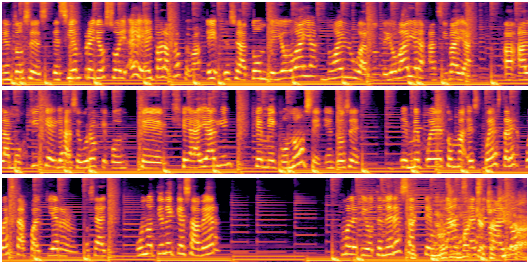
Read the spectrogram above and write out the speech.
Entonces, eh, siempre yo soy, hey, ahí para la profe, va. o sea, donde yo vaya, no hay lugar. Donde yo vaya, así vaya a, la mosquita y les aseguro que, que, que, hay alguien que me conoce. Entonces, eh, me puede tomar, es, a estar expuesta a cualquier, o sea, uno tiene que saber, ¿cómo les digo? Tener esa templanza, ese valor.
